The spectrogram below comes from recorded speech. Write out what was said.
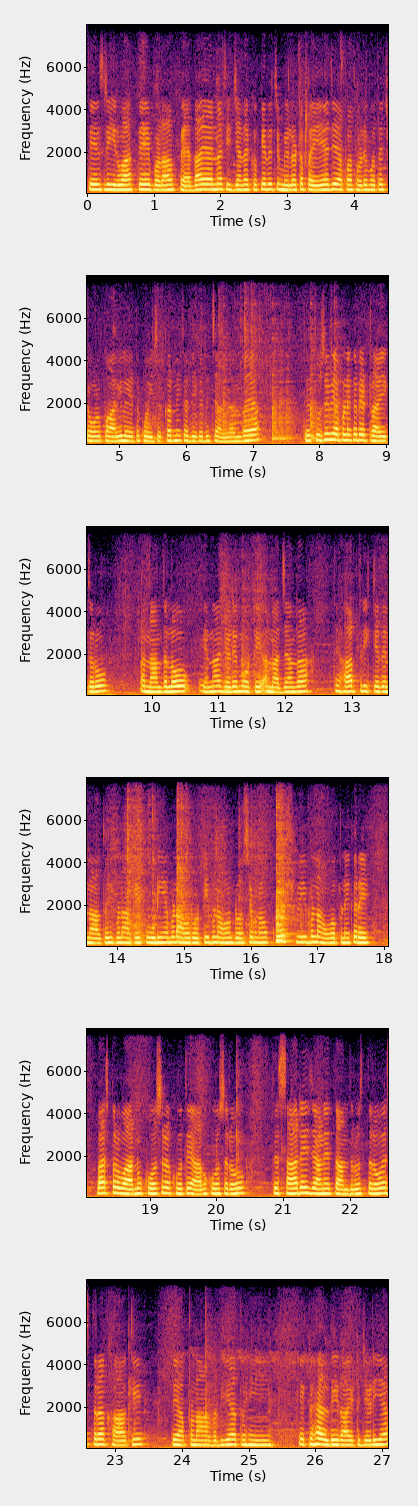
ਤੇ ਸਰੀਰ ਵਾਸਤੇ ਬੜਾ ਫਾਇਦਾ ਆ ਇਹਨਾਂ ਚੀਜ਼ਾਂ ਦਾ, ਕਿਉਂਕਿ ਇਹਦੇ ਚ ਮਿਲਟ ਪਏ ਆ, ਜੇ ਆਪਾਂ ਥੋੜੇ ਬਹੁਤੇ ਚੌਲ ਪਾ ਵੀ ਲਏ ਤਾਂ ਕੋਈ ਚੱਕਰ ਨਹੀਂ, ਕਦੇ ਕਦੇ ਚੱਲ ਜਾਂਦਾ ਆ। ਤੇ ਤੁਸੀਂ ਵੀ ਆਪਣੇ ਘਰੇ ਟਰਾਈ ਕਰੋ, ਆਨੰਦ ਲਓ ਇਹਨਾਂ ਜਿਹੜੇ ਮੋਟੇ ਅਨਾਜਾਂ ਦਾ ਤੇ ਹਰ ਤਰੀਕੇ ਦੇ ਨਾਲ ਤੁਸੀਂ ਬਣਾ ਕੇ ਪੂੜੀਆਂ ਬਣਾਓ, ਰੋਟੀ ਬਣਾਓ, ਡੋਸੇ ਬਣਾਓ, ਕੁਛ ਵੀ ਬਣਾਓ ਆਪਣੇ ਘਰੇ। ਬਸ ਪਰਿਵਾਰ ਨੂੰ ਖੁਸ਼ ਰੱਖੋ ਤੇ ਆਪ ਖੁਸ਼ ਰਹੋ ਤੇ ਸਾਰੇ ਜਾਣੇ ਤੰਦਰੁਸਤ ਰਹੋ, ਇਸ ਤਰ੍ਹਾਂ ਖਾ ਕੇ ਤੇ ਆਪਣਾ ਵਧੀਆ ਤੁਸੀਂ ਇੱਕ ਹੈਲਦੀ ਡਾਈਟ ਜਿਹੜੀ ਆ,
